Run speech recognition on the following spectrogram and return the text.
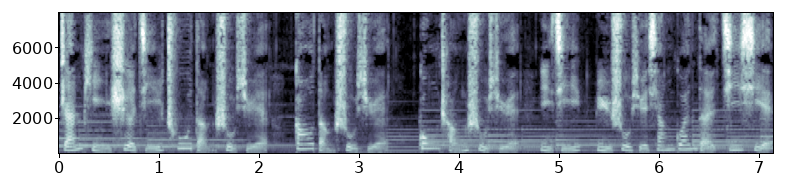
展品涉及初等数学、高等数学。工程数学以及与数学相关的机械、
